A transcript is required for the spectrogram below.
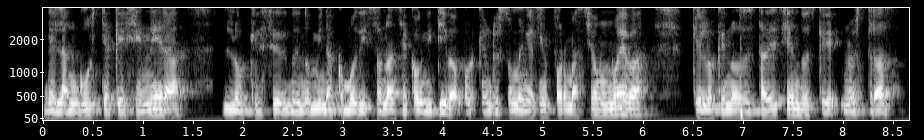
de la angustia que genera lo que se denomina como disonancia cognitiva, porque en resumen es información nueva que lo que nos está diciendo es que nuestras,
